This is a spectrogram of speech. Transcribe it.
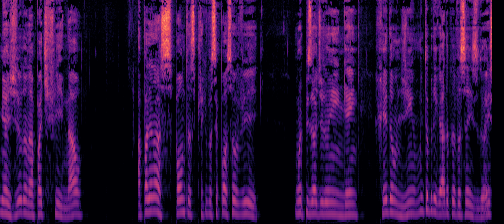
me ajudam na parte final, aparando as pontas para que você possa ouvir um episódio do Ninguém redondinho. Muito obrigado para vocês dois.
